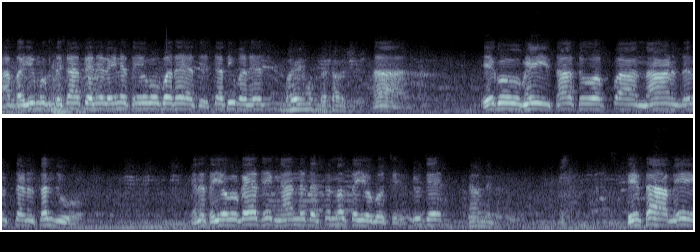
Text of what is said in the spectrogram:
આ બહિર્મુખ દશા તેને લઈને સંયોગો ઊભા થયા છે. ત્યાંથી ઊભા થયા છે? બહિર્મુખ દશા છે. હા. એગો મેય સાસો અપ્પા નાણ દર્શન સંજુઓ. એને સંયોગો કયા છે? જ્ઞાન ને દર્શન નો સંયોગો છે. શું છે? જ્ઞાનને દર્શાવે. શેષા મે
